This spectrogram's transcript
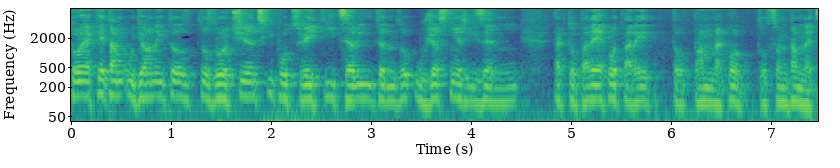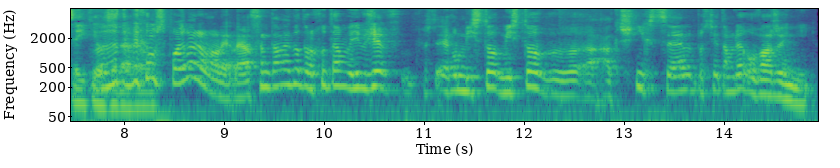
to, jak je tam udělaný to, to zločinecký podsvětí, celý tento úžasně řízený, tak to tady jako tady, to tam jako, to jsem tam necítil. No, to bychom no. spoilerovali, ale já jsem tam jako trochu tam vidím, že prostě jako místo, místo eh, akčních scén prostě tam jde o vaření.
